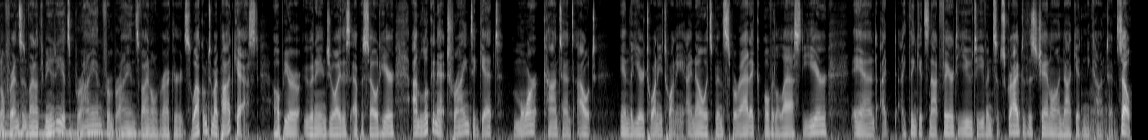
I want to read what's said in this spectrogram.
Vinyl friends and vinyl community, it's Brian from Brian's Vinyl Records. Welcome to my podcast. I hope you're going to enjoy this episode here. I'm looking at trying to get more content out in the year 2020. I know it's been sporadic over the last year, and I, I think it's not fair to you to even subscribe to this channel and not get any content. So,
